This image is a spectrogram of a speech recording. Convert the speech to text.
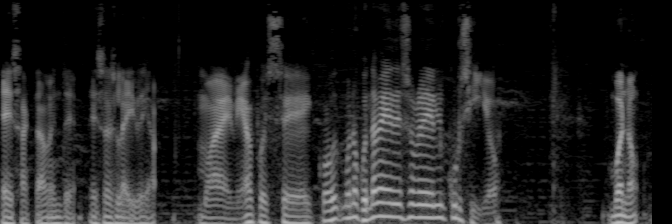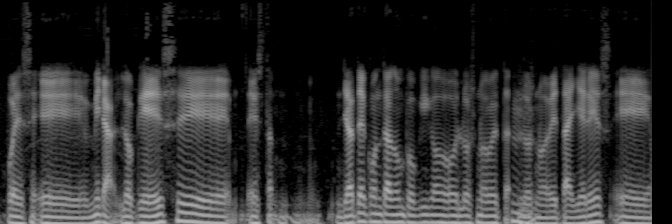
Exactamente, esa es la idea. Madre mía, pues eh, bueno, cuéntame sobre el cursillo. Bueno, pues eh, mira, lo que es, eh, ya te he contado un poquito los nueve, los nueve talleres, eh,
